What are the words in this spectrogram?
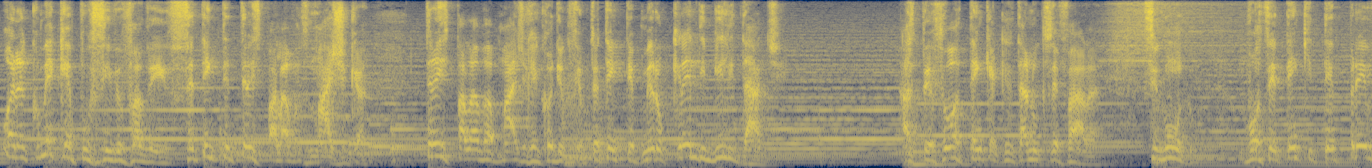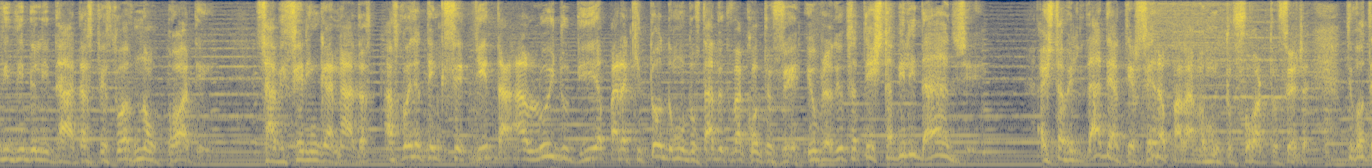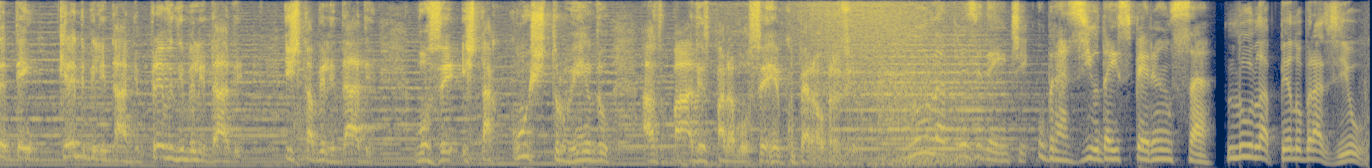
Ora, como é que é possível fazer isso? Você tem que ter três palavras mágicas três palavras mágicas que eu digo sempre. Você tem que ter, primeiro, credibilidade. As pessoas têm que acreditar no que você fala. Segundo, você tem que ter previsibilidade. As pessoas não podem, sabe, ser enganadas. As coisas têm que ser ditas à luz do dia para que todo mundo saiba o que vai acontecer. E o Brasil precisa ter estabilidade. A estabilidade é a terceira palavra muito forte, ou seja, se você tem credibilidade, previsibilidade, estabilidade, você está construindo as bases para você recuperar o Brasil. Lula presidente, o Brasil da esperança. Lula pelo Brasil.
